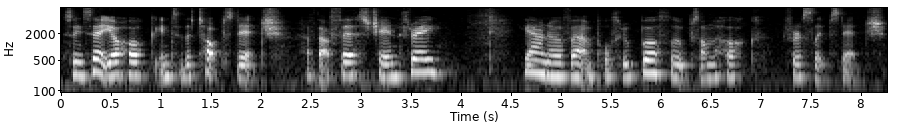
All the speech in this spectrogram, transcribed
So insert your hook into the top stitch of that first chain three yarn over and pull through both loops on the hook for a slip stitch.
